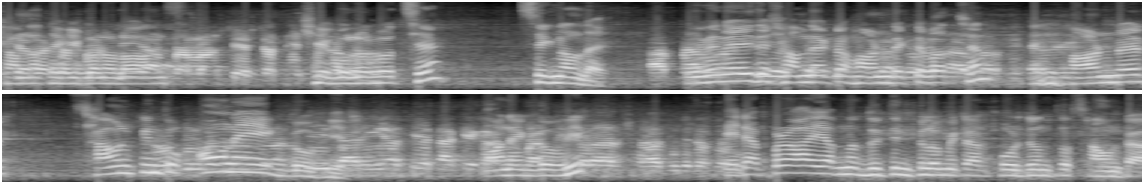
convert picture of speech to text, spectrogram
সামনে থেকে কোনো লঞ্চ সেগুলোর হচ্ছে সিগন্যাল দেয়। ইভেন এই যে সামনে একটা হর্ন দেখতে পাচ্ছেন এই হর্নের সাউন্ড কিন্তু অনেক গভীর অনেক গভীর। এটা প্রায় আপনার দুই তিন কিলোমিটার পর্যন্ত সাউন্ডটা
